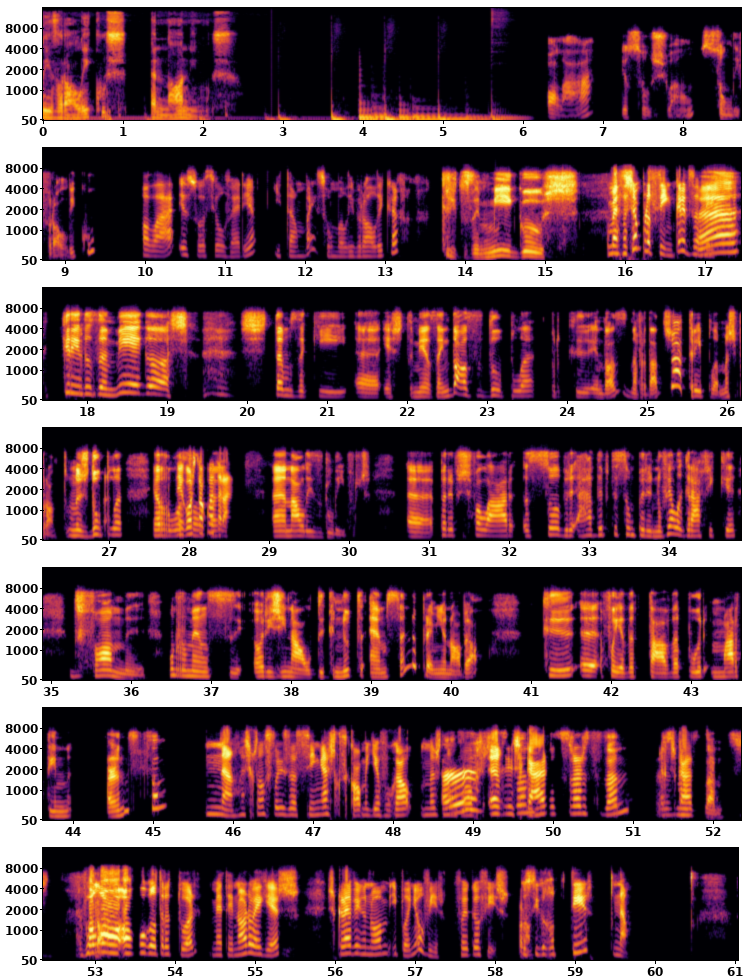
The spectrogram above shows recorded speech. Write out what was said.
Livrólicos Anónimos. Olá, eu sou o João, sou um livrólico. Olá, eu sou a Silvéria e também sou uma livrólica. Queridos amigos! Começa sempre assim, queridos amigos. Ah, queridos amigos! Estamos aqui uh, este mês em dose dupla, porque em dose, na verdade, já tripla, mas pronto, mas dupla em relação gosto ao quadrado. À análise de livros. Uh, para vos falar sobre a adaptação para novela gráfica de Fome, um romance original de Knut Hamsun, no Prémio Nobel, que uh, foi adaptada por Martin Ernstson. Não, acho que não se diz assim, acho que se come a vogal, mas não vou arriscar. Arriscar. Vão ao, ao Google Tradutor, metem norueguês, escrevem o nome e põem ouvir. Foi o que eu fiz. Pronto. Consigo repetir? Não.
